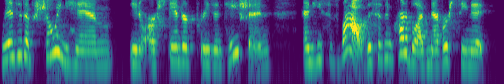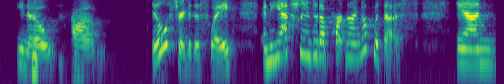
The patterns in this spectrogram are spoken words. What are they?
we ended up showing him you know our standard presentation. And he says wow this is incredible. I've never seen it you know, um, illustrated this way. And he actually ended up partnering up with us. And,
